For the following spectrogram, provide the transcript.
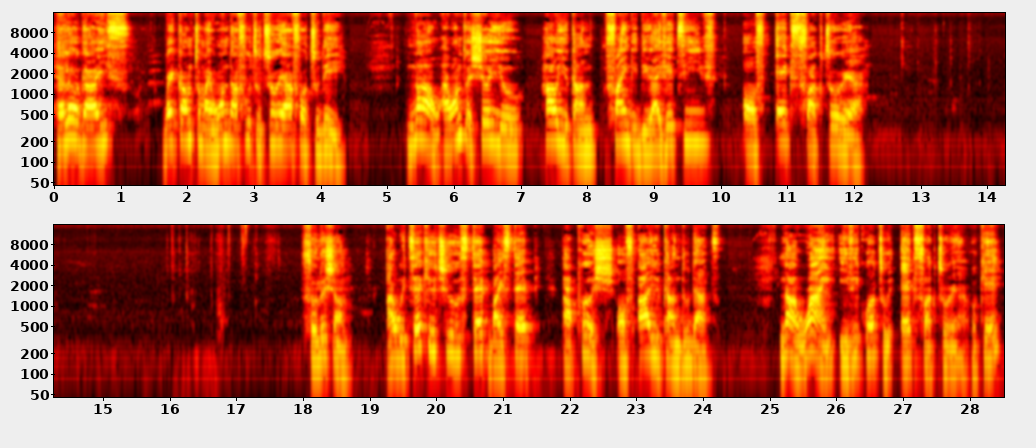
Hello guys, welcome to my wonderful tutorial for today. Now I want to show you how you can find the derivative of x factorial. Solution. I will take you through step-by-step approach of how you can do that. Now y is equal to x factorial, okay?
